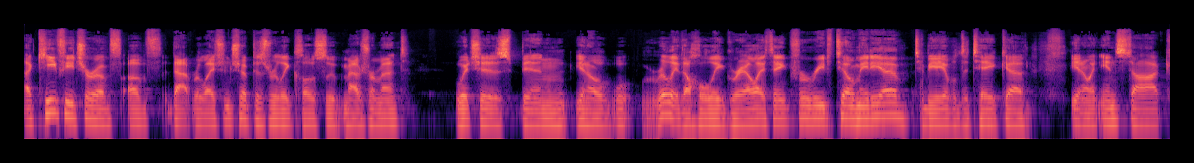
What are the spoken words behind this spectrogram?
A key feature of of that relationship is really closed loop measurement which has been, you know, really the holy grail, I think, for retail media to be able to take a, you know, an in stock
